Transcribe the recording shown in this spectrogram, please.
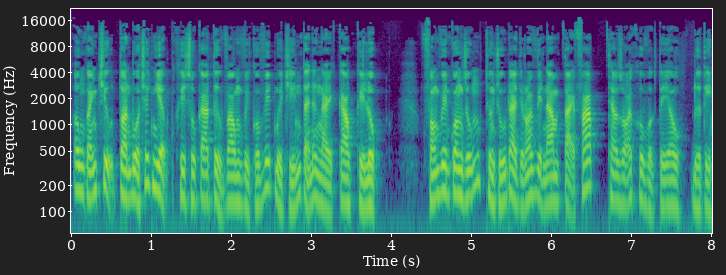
ông gánh chịu toàn bộ trách nhiệm khi số ca tử vong vì COVID-19 tại nước này cao kỷ lục. Phóng viên Quang Dũng, thường trú Đài tiếng nói Việt Nam tại Pháp, theo dõi khu vực Tây Âu, đưa tin.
